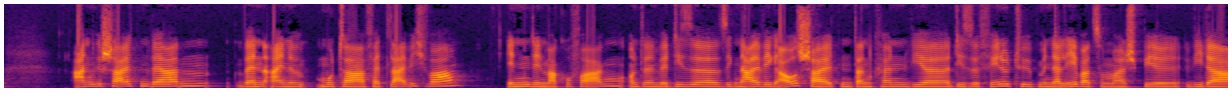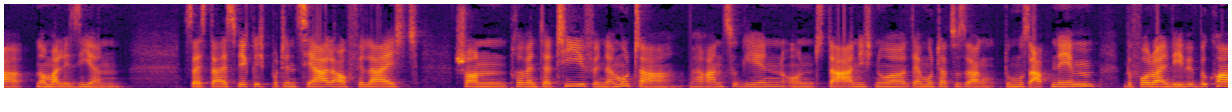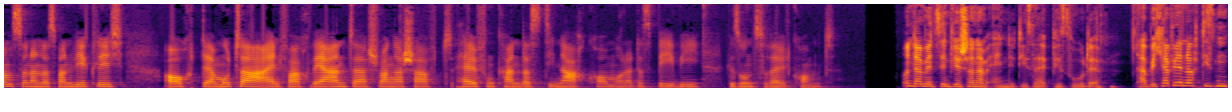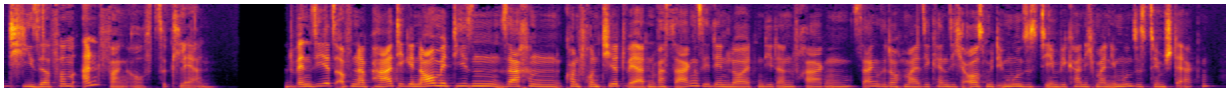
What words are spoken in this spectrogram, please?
angeschalten werden, wenn eine Mutter fettleibig war in den Makrophagen. Und wenn wir diese Signalwege ausschalten, dann können wir diese Phänotypen in der Leber zum Beispiel wieder normalisieren. Das heißt, da ist wirklich Potenzial auch vielleicht schon präventativ in der Mutter heranzugehen und da nicht nur der Mutter zu sagen, du musst abnehmen, bevor du ein Baby bekommst, sondern dass man wirklich auch der Mutter einfach während der Schwangerschaft helfen kann, dass die Nachkommen oder das Baby gesund zur Welt kommt. Und damit sind wir schon am Ende dieser Episode. Aber ich habe ja noch diesen Teaser vom Anfang aufzuklären. Wenn Sie jetzt auf einer Party genau mit diesen Sachen konfrontiert werden, was sagen Sie den Leuten, die dann fragen, sagen Sie doch mal, Sie kennen sich aus mit Immunsystem, wie kann ich mein Immunsystem stärken?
